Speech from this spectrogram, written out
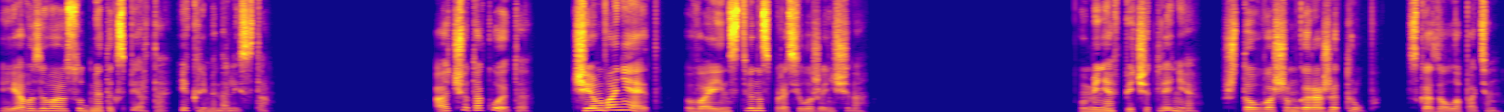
я вызываю судмедэксперта и криминалиста». «А что такое-то? Чем воняет?» — воинственно спросила женщина. «У меня впечатление, что в вашем гараже труп», — сказал Лопатин.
